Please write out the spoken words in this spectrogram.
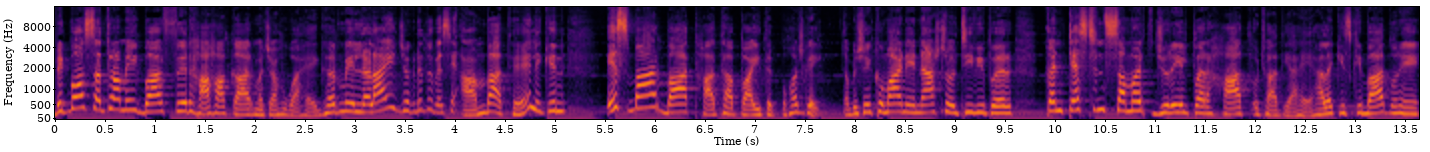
बिग बॉस सत्रह में एक बार फिर हाहाकार मचा हुआ है। घर में लड़ाई झगड़े तो वैसे आम बात है, लेकिन इस बार बात हाथापाई तक पहुँच गई। अभिषेक कुमार ने नेशनल टीवी पर कंटेस्टेंट समर्थ जुरेल पर हाथ उठा दिया है। हालाँकि इसके बाद उन्हें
